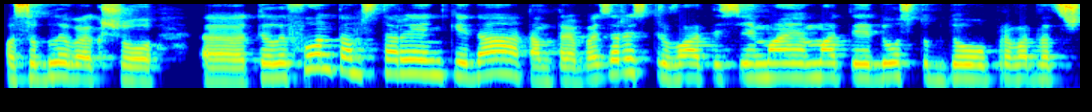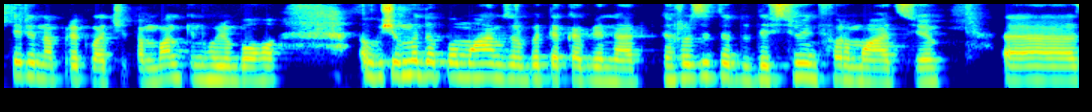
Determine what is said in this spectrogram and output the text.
особливо якщо телефон там старенький, да, там треба зареєструватися, і має мати доступ до Права24, наприклад, чи там банкінгу любого. В общем, ми допомагаємо зробити кабінет, підгрузити туди всю інформацію. Е,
